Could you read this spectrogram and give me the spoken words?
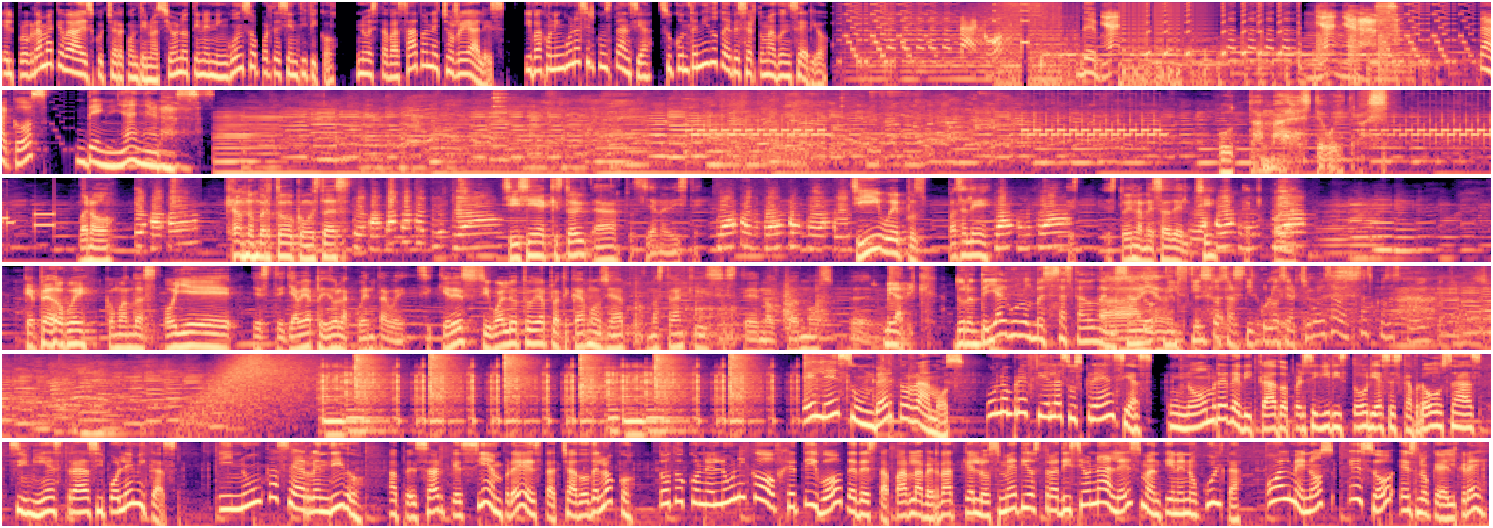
El programa que va a escuchar a continuación no tiene ningún soporte científico, no está basado en hechos reales y bajo ninguna circunstancia su contenido debe ser tomado en serio. Tacos de ñañaras. Tacos de ñañaras. Puta madre, este güey atrás. Bueno. ¿Qué onda, Humberto? ¿Cómo estás? Sí, sí, aquí estoy. Ah, pues ya me viste. Sí, güey, pues pásale. Es- Estoy en la mesa del... Hola. ¿Qué pedo, güey? ¿Cómo andas? Oye, este, ya había pedido la cuenta, güey. Si quieres, igual el otro día platicamos, ya pues, más tranquis, este, nos podemos ver. Mira, Vic, durante ya algunos meses ha estado analizando distintos este artículos y archivos. ¿Sabes? vez. Esas cosas que voy encontrando. Él es Humberto Ramos, un hombre fiel a sus creencias, un hombre dedicado a perseguir historias escabrosas, siniestras y polémicas, y nunca se ha rendido, a pesar que siempre es tachado de loco. Todo con el único objetivo de destapar la verdad que los medios tradicionales mantienen oculta, o al menos eso es lo que él cree.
